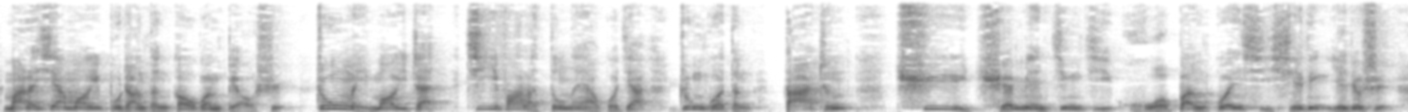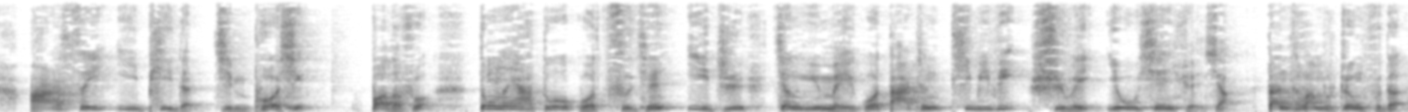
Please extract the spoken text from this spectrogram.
马来西亚贸易部长等高官表示，中美贸易战激发了东南亚国家、中国等达成区域全面经济伙伴关系协定，也就是 RCEP 的紧迫性。报道说，东南亚多国此前一直将与美国达成 TPP 视为优先选项。但特朗普政府的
